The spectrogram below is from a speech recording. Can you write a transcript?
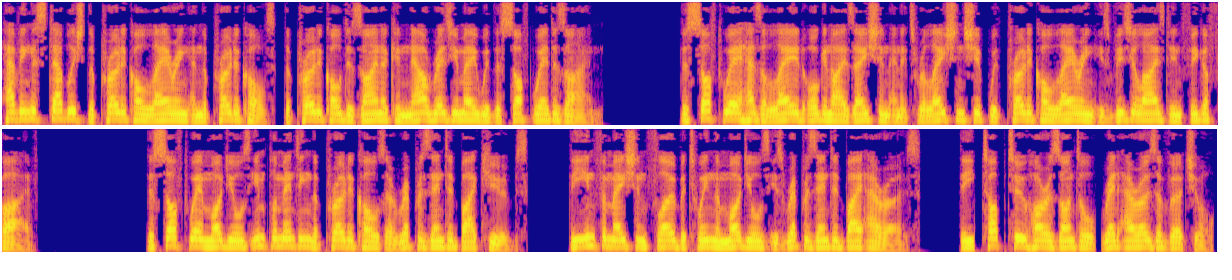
Having established the protocol layering and the protocols, the protocol designer can now resume with the software design. The software has a layered organization and its relationship with protocol layering is visualized in Figure 5. The software modules implementing the protocols are represented by cubes. The information flow between the modules is represented by arrows. The top two horizontal red arrows are virtual.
